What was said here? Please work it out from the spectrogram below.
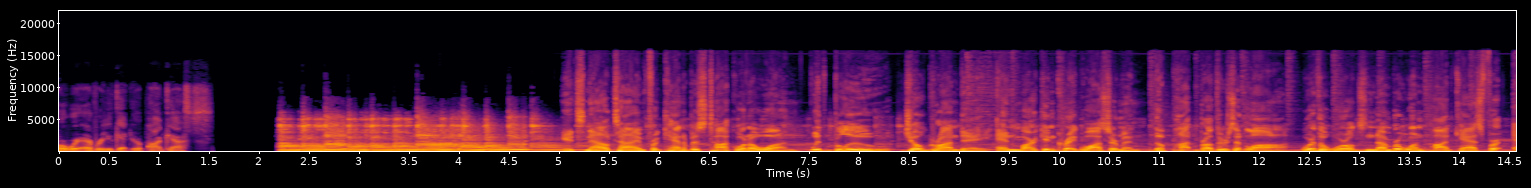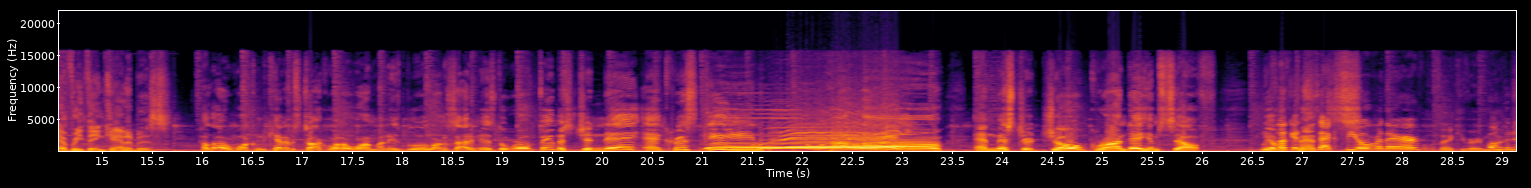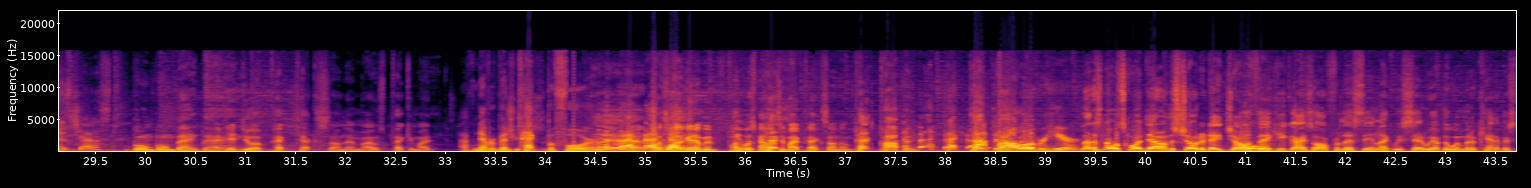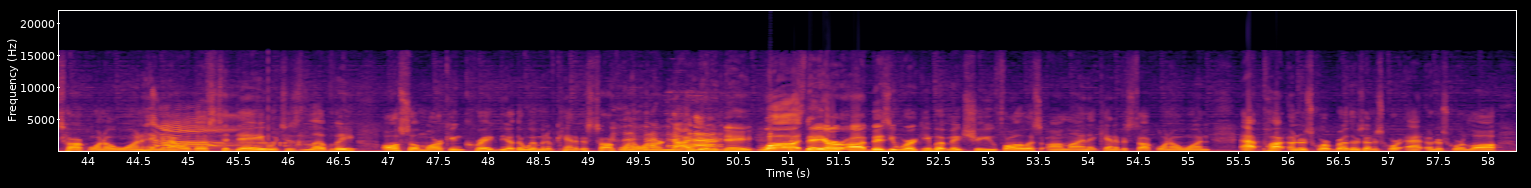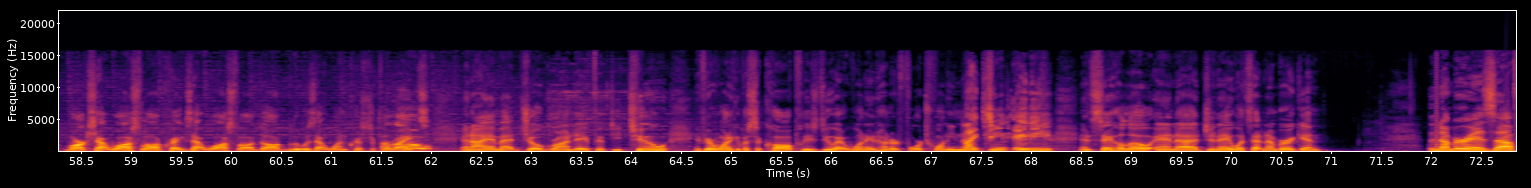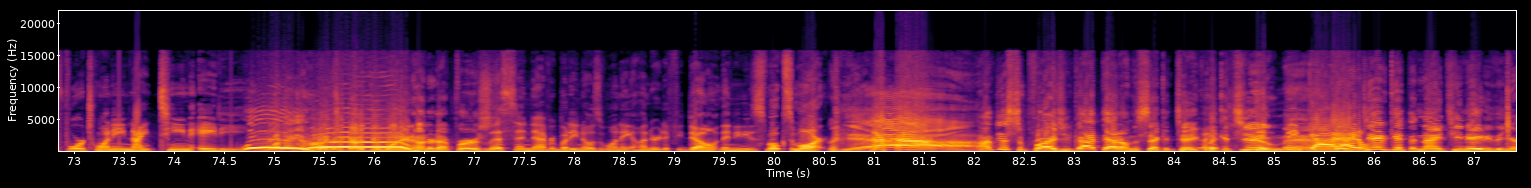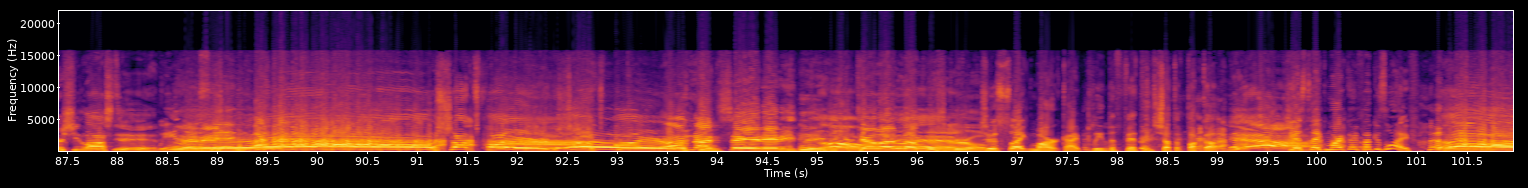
or wherever you get your podcasts. It's now time for Cannabis Talk 101 with Blue, Joe Grande, and Mark and Craig Wasserman, the Pot Brothers at Law. We're the world's number one podcast for everything cannabis. Hello and welcome to Cannabis Talk 101. My name is Blue. Alongside of me is the world famous Janae and Christine. Hello. And Mr. Joe Grande himself. He's looking fant- sexy over there, Well, thank you very much. bumping his chest. Boom, boom, bang, bang. I did do a peck text on them. I was pecking my. I've never been Cheeses. pecked before. Yeah, I was boy. hugging them and He was pouncing peck- my pecs on them. peck popping. Peck popping all popping. over here. Let us know what's going down on the show today, Joe. Well, thank you guys all for listening. Like we said, we have the Women of Cannabis Talk 101 hanging out with us today, which is lovely. Also, Mark and Craig, the other Women of Cannabis Talk 101, are not here today. What? They are uh, busy working, but make sure you follow us online at Cannabis Talk 101, at pot underscore brothers underscore at underscore law. Mark's at Waslaw, Craig's at Waslaw Dog, Blue is at one Christopher Hello. Wrights, and I am at Joe Grande 52. If you ever want to give us a call, please do at 1 800 420 1980 and say hello. And uh, Janae, what's that number again? The number is uh, 420 1980. But you got to do 1 800 at first. Listen, everybody knows 1 800. If you don't, then you need to smoke some more. Yeah. I'm just surprised you got that on the second take. Look at you. Man. Think I, They I don't. did get the 1980, the year she lost it. did. We You know what I mean? listen. Oh, shots fired! Shots fired! I'm not saying anything. You Oh, can tell I love this girl. Just like Mark, I plead the fifth and shut the fuck up. yeah. Just like Mark, I fuck his wife.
